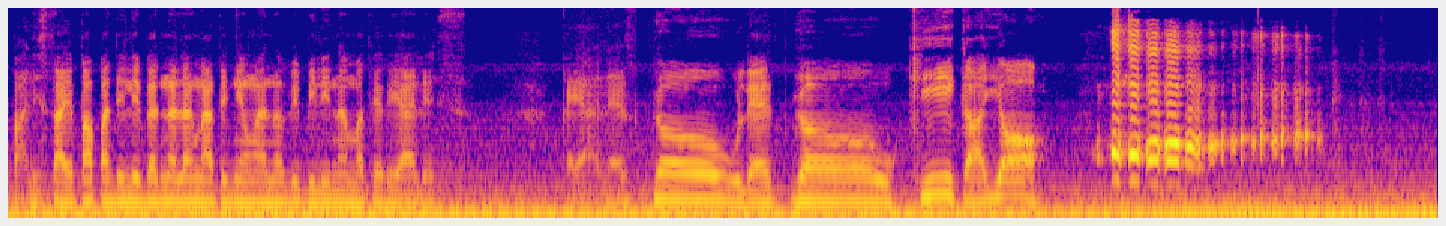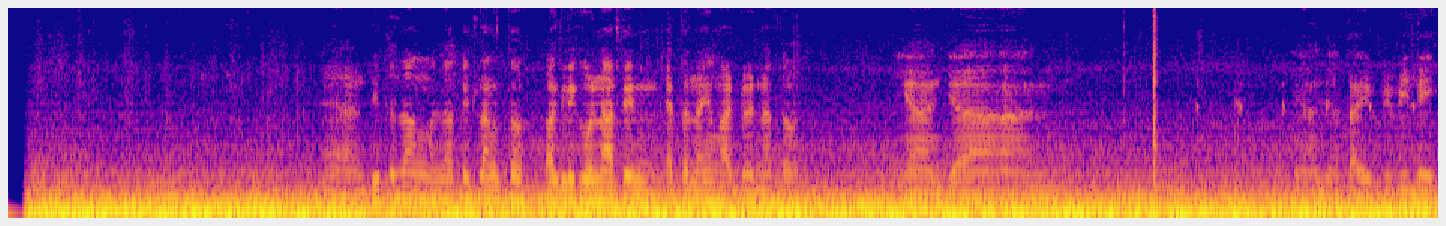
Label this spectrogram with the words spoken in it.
paalis tayo. Papadeliver na lang natin yung ano, bibili na materialis. Kaya let's go! Let's go! Ki kayo! Ayan, dito lang, malapit lang to. Pagliko natin, eto na yung hardware na to. Yan, dyan. Yan, dyan tayo bibili.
